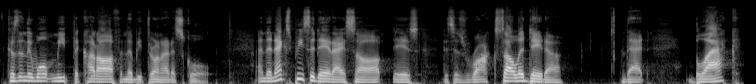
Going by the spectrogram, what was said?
because then they won't meet the cutoff and they'll be thrown out of school. And the next piece of data I saw is this is rock solid data that black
